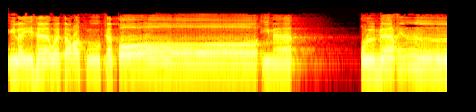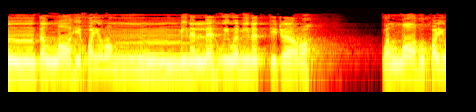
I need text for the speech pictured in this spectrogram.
إِلَيْهَا وَتَرَكُوكَ قَائِمًا ۚ قُلْ مَا عِندَ اللَّهِ خَيْرٌ مِّنَ اللَّهْوِ وَمِنَ التِّجَارَةِ ۚ وَاللَّهُ خَيْرُ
